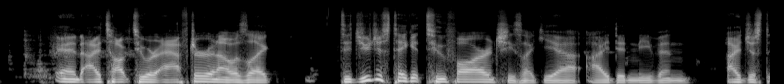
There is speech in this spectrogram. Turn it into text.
and I talked to her after and I was like, "Did you just take it too far?" And she's like, "Yeah, I didn't even I just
